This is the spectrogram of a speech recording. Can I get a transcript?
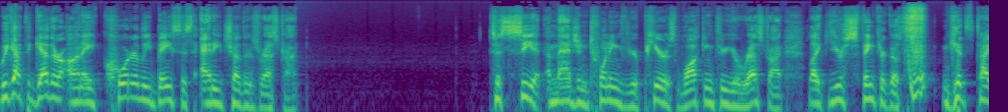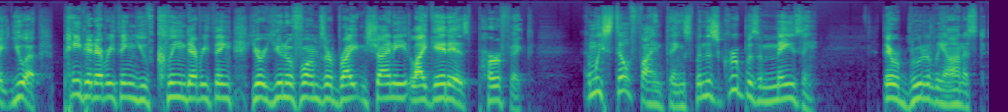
We got together on a quarterly basis at each other's restaurant to see it. Imagine 20 of your peers walking through your restaurant like your sphincter goes gets tight. You have painted everything, you've cleaned everything, your uniforms are bright and shiny, like it is perfect. And we still find things, but this group was amazing. They were brutally honest.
